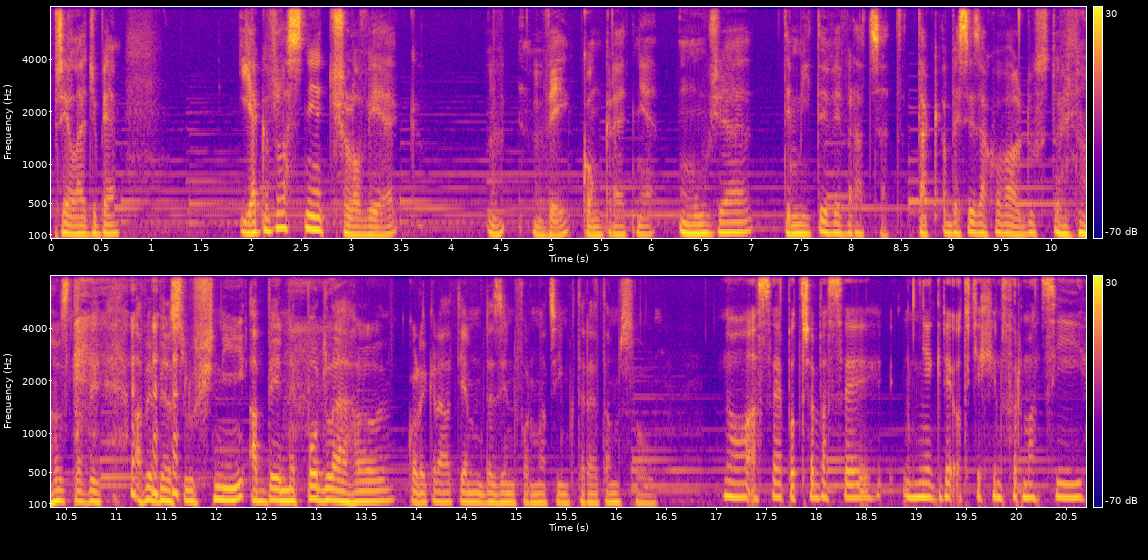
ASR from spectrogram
při léčbě. Jak vlastně člověk, vy konkrétně, může ty mýty vyvracet, tak, aby si zachoval důstojnost, aby, aby byl slušný, aby nepodlehl kolikrát těm dezinformacím, které tam jsou. No, asi je potřeba si někdy od těch informací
